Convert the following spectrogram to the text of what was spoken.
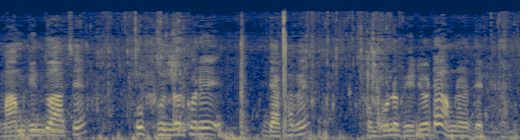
মাম কিন্তু আছে, খুব সুন্দর করে দেখাবে। সম্পূর্ণ ভিডিওটা আপনারা দেখতে থাকুন।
